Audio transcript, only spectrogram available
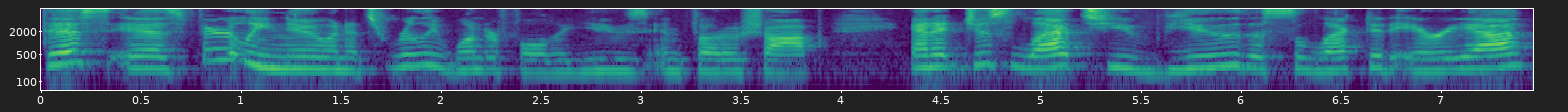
This is fairly new and it's really wonderful to use in Photoshop and it just lets you view the selected area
